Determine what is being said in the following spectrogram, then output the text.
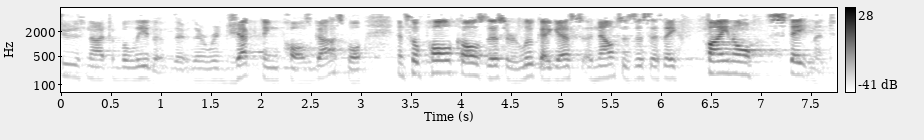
choose not to believe it. They're, they're rejecting Paul's gospel. And so Paul calls this, or Luke, I guess, announces this as a final statement.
